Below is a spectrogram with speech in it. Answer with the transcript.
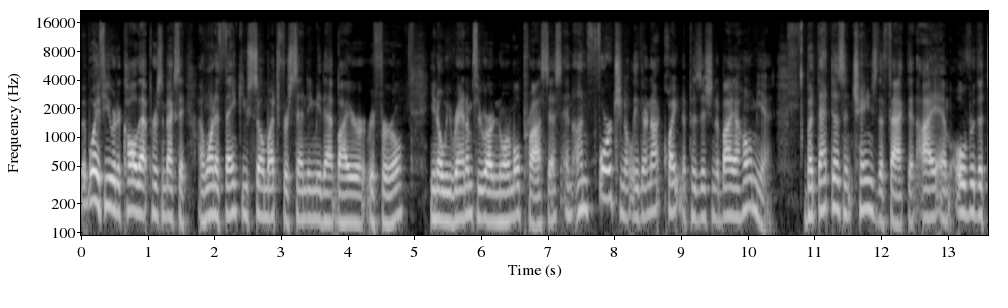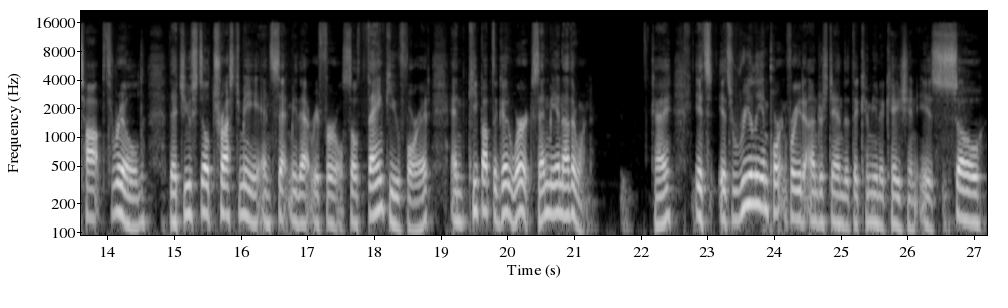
But boy, if you were to call that person back, say, I want to thank you so much for sending me that buyer referral. You know, we ran them through our normal process, and unfortunately, they're not quite in a position to buy a home yet. But that doesn't change the fact that I am over the top thrilled that you still trust me and sent me that referral. So thank you for it and keep up the good work. Send me another one. Okay? It's it's really important for you to understand that the communication is so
